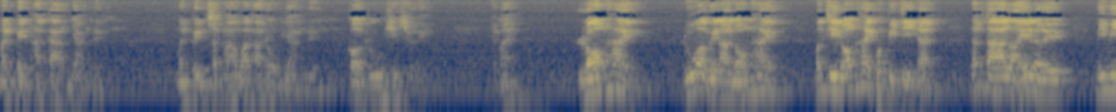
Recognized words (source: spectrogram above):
มันเป็นอาการอย่างหนึ่ง มันเป็นสภาวะอารมณ์อย่างหนึ่ง ก็รู้เฉยๆเห็นไหมร้องไห้ รู้ว่าเวลาร้องไห้ บางทีร้องไห้เพราะปิตินะน้ำตาไหลเลย มีมี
